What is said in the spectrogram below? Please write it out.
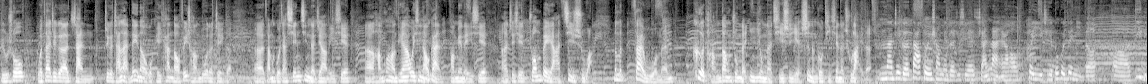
比如说我在这个展这个展览内呢，我可以看到非常多的这个。呃，咱们国家先进的这样的一些呃航空航天啊、卫星遥感方面的一些呃这些装备啊、技术啊，那么在我们课堂当中的应用呢，其实也是能够体现得出来的。那这个大会上面的这些展览，然后会议这些，都会对你的呃地理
